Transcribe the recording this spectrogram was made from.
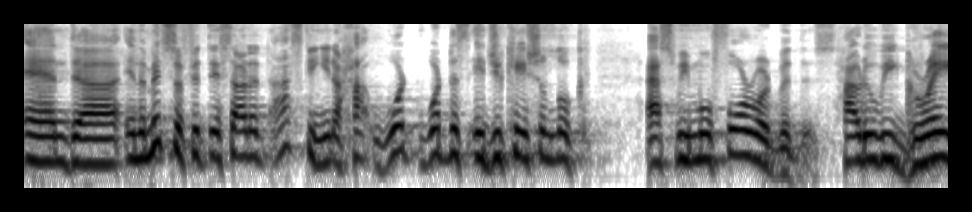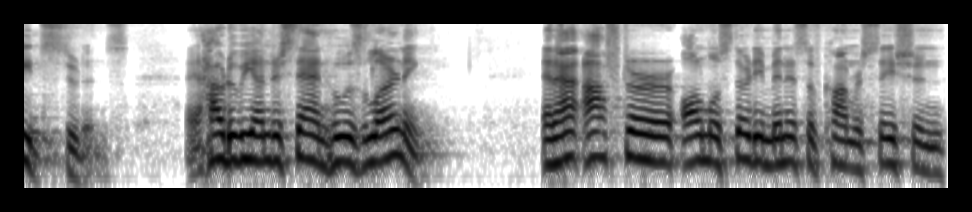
and uh, in the midst of it, they started asking, you know, how, what, what does education look as we move forward with this? How do we grade students? How do we understand who is learning? And after almost 30 minutes of conversation,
